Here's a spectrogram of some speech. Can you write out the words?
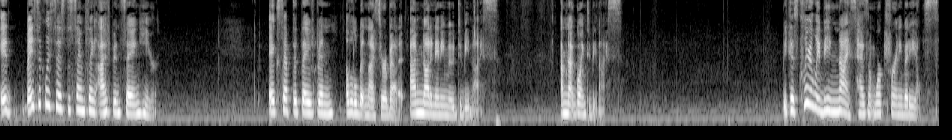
it basically says the same thing I've been saying here. Except that they've been a little bit nicer about it. I'm not in any mood to be nice. I'm not going to be nice. Because clearly being nice hasn't worked for anybody else.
